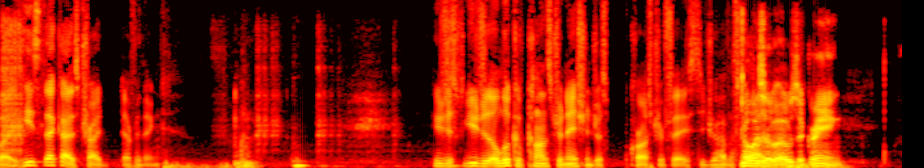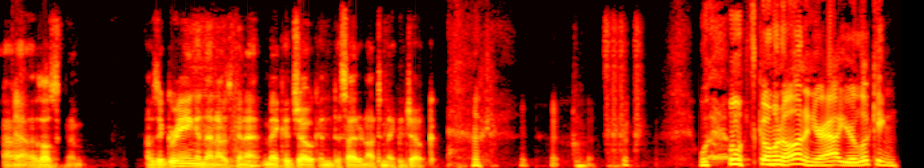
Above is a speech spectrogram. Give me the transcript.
but he's that guy's tried everything. You just, you just a look of consternation just crossed your face. Did you have a thought? was, I was agreeing. Uh, Yeah. I was also gonna, I was agreeing, and then I was going to make a joke and decided not to make a joke. What's going on in your house? You're looking.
